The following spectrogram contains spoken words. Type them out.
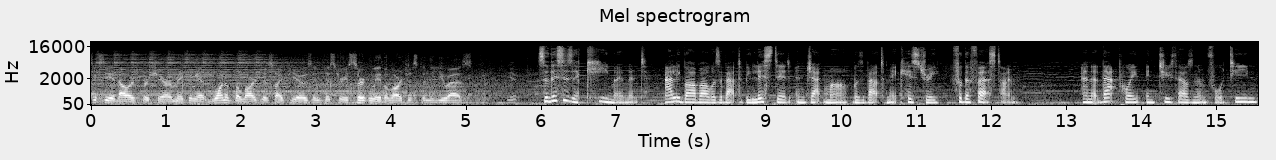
$68 per share, making it one of the largest IPOs in history, certainly the largest in the US. So, this is a key moment. Alibaba was about to be listed, and Jack Ma was about to make history for the first time. And at that point in 2014,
